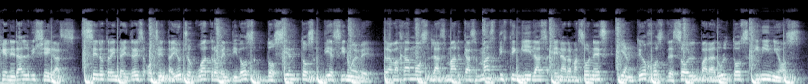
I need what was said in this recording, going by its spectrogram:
General Villegas, 033 88 422 219. Trabajamos las marcas más distinguidas en armazones y anteojos de sol para adultos y niños.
